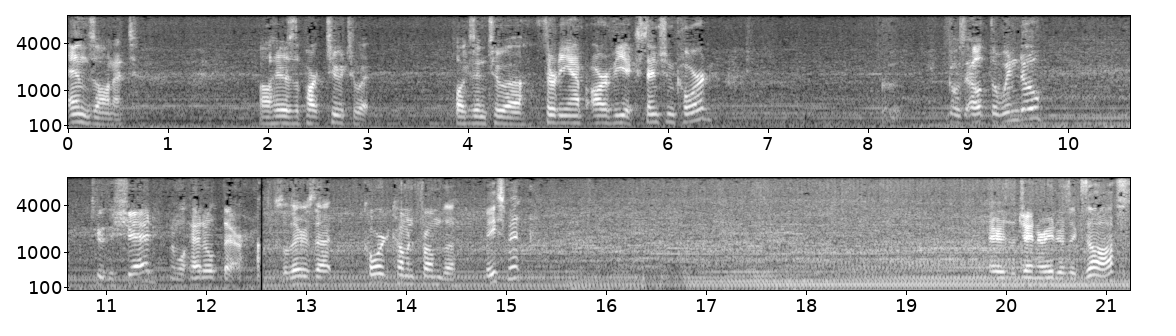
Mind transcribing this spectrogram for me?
ends on it. Well, here's the part two to it. Plugs into a 30 amp RV extension cord. Goes out the window to the shed and we'll head out there. So there's that cord coming from the basement. There's the generator's exhaust.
